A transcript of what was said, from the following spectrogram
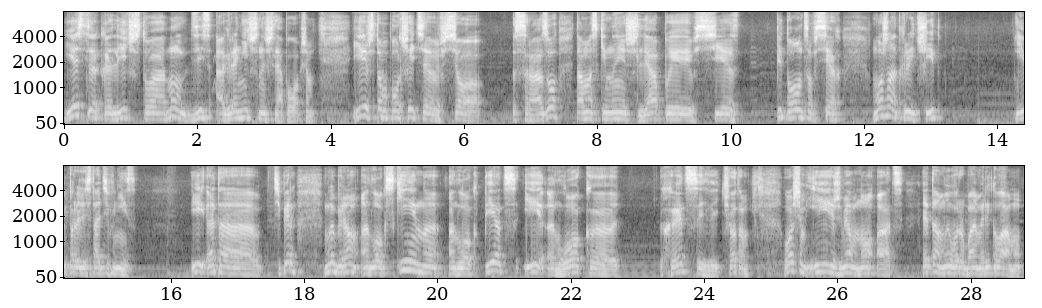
Есть количество, ну, здесь ограниченные шляпы, в общем. И чтобы получить э, все сразу, там скины, шляпы, все питомцев всех, можно открыть чит и пролистать вниз. И это теперь мы берем Unlock Skin, Unlock Pets и Unlock э, Heads или что там. В общем, и жмем No Ads. Это мы вырубаем рекламу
